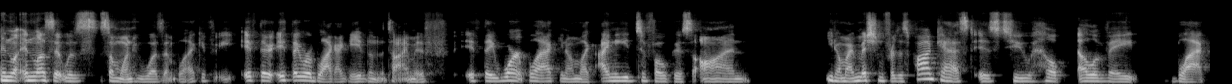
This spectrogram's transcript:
unless it was someone who wasn't black. If if they if they were black i gave them the time. If if they weren't black you know i'm like i need to focus on you know my mission for this podcast is to help elevate black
